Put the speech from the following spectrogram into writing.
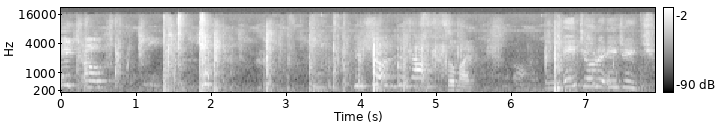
H O. His shot is not Still mine. H O to H H.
